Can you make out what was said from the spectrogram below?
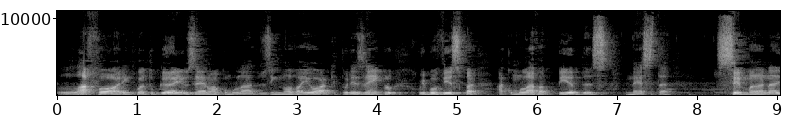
lá fora. Enquanto ganhos eram acumulados em Nova York, por exemplo, o Ibovespa acumulava perdas nesta semana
